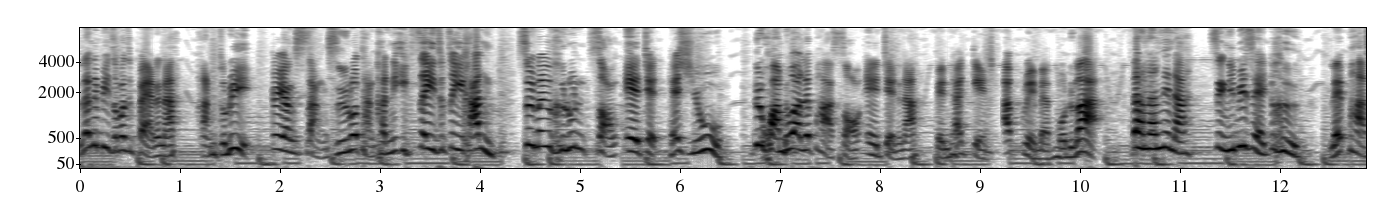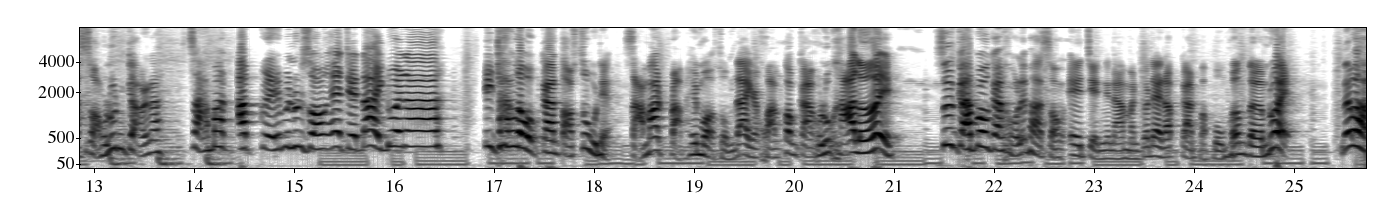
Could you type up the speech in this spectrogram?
และในปี 2018เนี่ยนะฮังการีก็ยังสั่งซื้อรถถังคันนี้อีก 44 คัน ซึ่งนั่นก็คือรุ่น 2 A7 HU ด้วยความที่ว่าเลปพา 2A7 นะ เป็นแพ็กเกจอัปเกรดแบบโมดูล่าดังนั้นเนี่ยนะ สิ่งที่พิเศษก็คือ เลปพา2รุ่นเก่าเนี่ยนะ สามารถอัปเกรดให้เป็นรุ่น2 A7 ได้อีกด้วยนะ อีกทั้งระบบการต่อสู้เนี่ย สามารถปรับให้เหมาะสมได้กับความต้องการของลูกค้าเลย ซึ่งการป้องกันของเลปพา2 A7 เนี่ยนะมันก็ได้รับการปรับปรุงเพิ่มเติมด้วยเลปพา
